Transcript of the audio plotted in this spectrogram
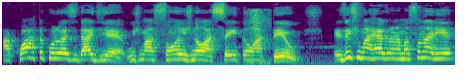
A quarta curiosidade é: os maçons não aceitam ateus. Existe uma regra na maçonaria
